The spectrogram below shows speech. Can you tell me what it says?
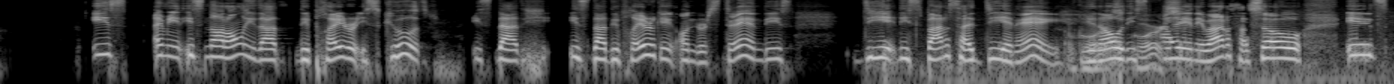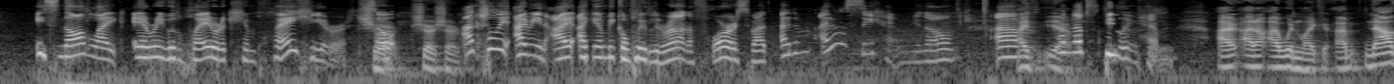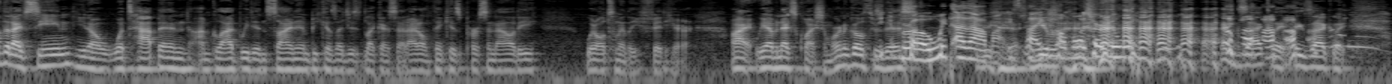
is I mean, it's not only that the player is good, it's that he, is that the player can understand this the this Barca DNA, Of you know, this course. ADN Barca. So it's it's not like every good player can play here. sure, So sure, sure. Actually, I mean, I, I can be completely wrong, of course, but I don't I don't see him. You know, um, I- yeah. I'm not feeling him. I I, don't, I wouldn't like it. Um, now that I've seen you know what's happened, I'm glad we didn't sign him because I just like I said, I don't think his personality would ultimately fit here. All right, we have a next question. We're gonna go through this. Bro, with Adama, it's like how much are you exactly, exactly.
